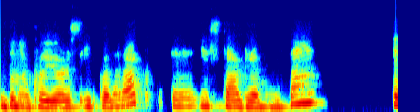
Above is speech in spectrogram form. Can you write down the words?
Bunu koyuyoruz ilk olarak e, Instagram'ımıza. E,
